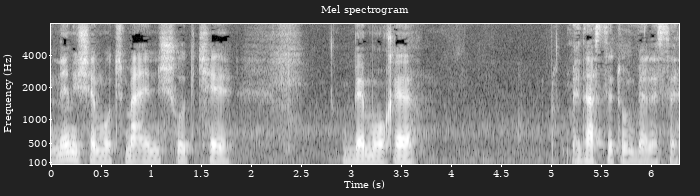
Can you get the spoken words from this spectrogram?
نمیشه مطمئن شد که به موقع به دستتون برسه.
